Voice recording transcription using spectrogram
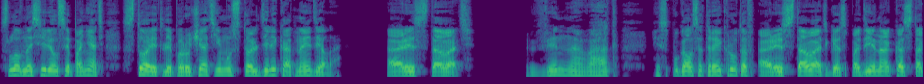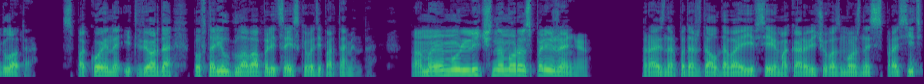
словно силился понять, стоит ли поручать ему столь деликатное дело. «Арестовать!» «Виноват!» — испугался Троекрутов. «Арестовать господина Костоглота!» Спокойно и твердо повторил глава полицейского департамента. «По моему личному распоряжению!» Райзнер подождал, давая Евсею Макаровичу возможность спросить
